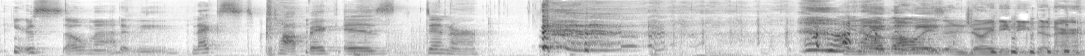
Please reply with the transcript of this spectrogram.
You're so mad at me. Next topic is dinner. You know, Wait, I've always we- enjoyed eating dinner.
